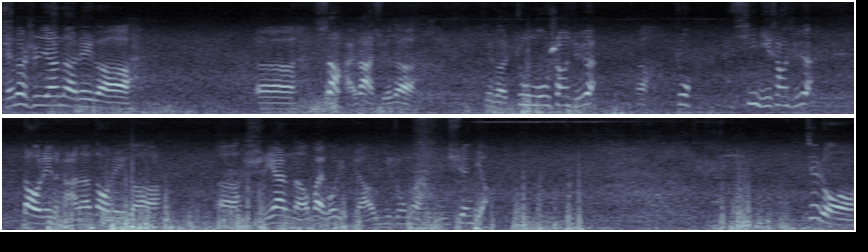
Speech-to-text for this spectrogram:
前段时间呢，这个呃，上海大学的这个中欧商学院啊，中悉尼商学院，到这个啥呢？到这个呃实验的外国语啊，一中啊进行宣讲。这种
